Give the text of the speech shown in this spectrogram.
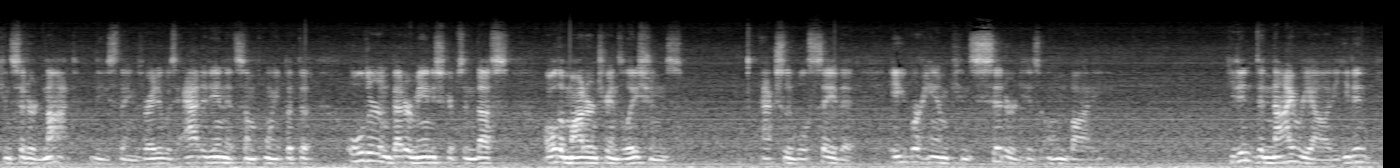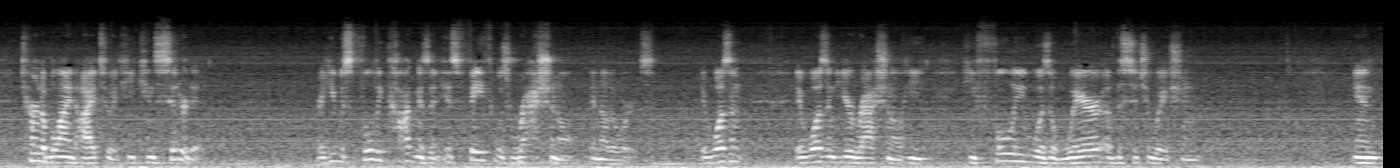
considered not these things right it was added in at some point but the older and better manuscripts, and thus all the modern translations actually will say that Abraham considered his own body. He didn't deny reality, he didn't turn a blind eye to it, he considered it. Right? He was fully cognizant. His faith was rational, in other words. It wasn't it wasn't irrational. He he fully was aware of the situation. And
